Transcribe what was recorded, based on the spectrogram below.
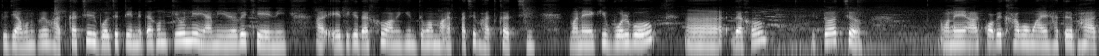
তুই যেমন করে ভাত খাচ্ছিস, বলছে, ট্রেনে তো এখন কেউ নেই, আমি এভাবে খেয়ে নিই। আর এদিকে দেখো, আমি কিন্তু আমার মায়ের কাছে ভাত খাচ্ছি। মানে কি বলব দেখো, দেখতে পাচ্ছ? মানে আর কবে খাব মায়ের হাতের ভাত,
